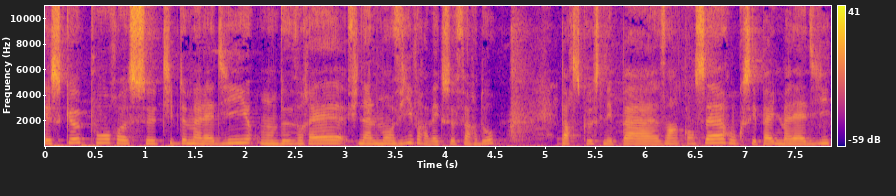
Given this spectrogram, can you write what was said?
est-ce que pour ce type de maladie, on devrait finalement vivre avec ce fardeau parce que ce n'est pas un cancer ou que c'est pas une maladie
